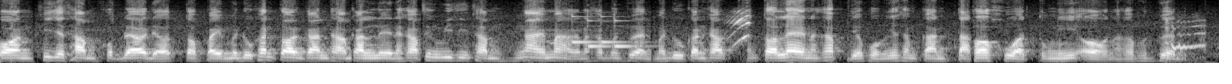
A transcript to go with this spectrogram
กรณ์ที่จะทำครบแล้วเดี๋ยวต่อไปมาดูขั้นตอนการทำกันเลยนะครับ ซึ่งวิธีทำง่ายมากนะครับเพื่อนๆมาดูกันครับขั้นตอนแรกนะครับเดี๋ยวผมจะทำการตัดท่อขวดตรงนี้ออกนะครับเพื่อนๆ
